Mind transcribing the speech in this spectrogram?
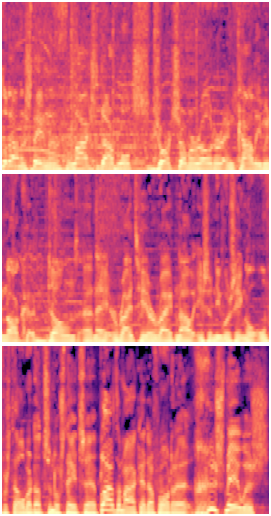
Onderaan een steen laagste daar plots. George Summer Roder en Kali Minogue. Don't, eh, nee, Right Here, Right Now is een nieuwe single. Onvoorstelbaar dat ze nog steeds eh, platen maken. Daarvoor eh, Guus Meeuwis.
